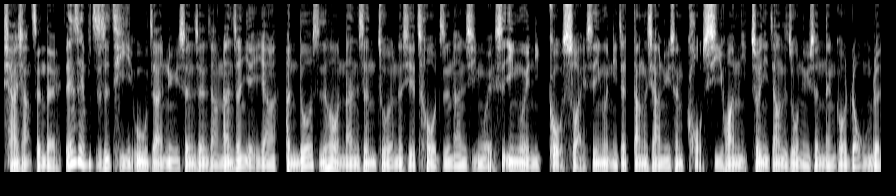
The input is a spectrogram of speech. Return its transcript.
想想，真的，这件事情不只是体悟在女生身上，男生也一样啊。很多时候，男生做的那些臭直男行为，是因为你够帅，是因为你在当下女生口喜欢你，所以你这样子做，女生能够容忍。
